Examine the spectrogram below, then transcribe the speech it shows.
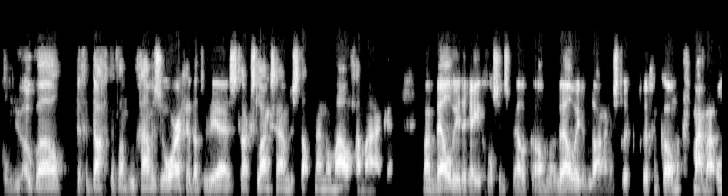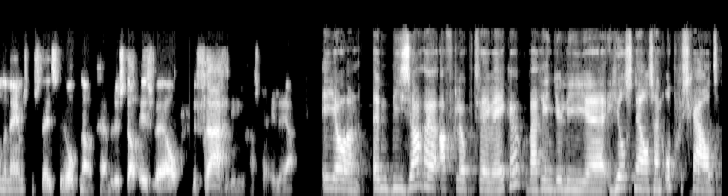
komt nu ook wel de gedachte van hoe gaan we zorgen dat we weer straks langzaam de stap naar normaal gaan maken. Waar wel weer de regels in spel komen, wel weer de belangen terug gaan komen, maar waar ondernemers nog steeds de hulp nodig hebben. Dus dat is wel de vragen die nu gaan spelen, ja. Johan, een bizarre afgelopen twee weken, waarin jullie uh, heel snel zijn opgeschaald,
